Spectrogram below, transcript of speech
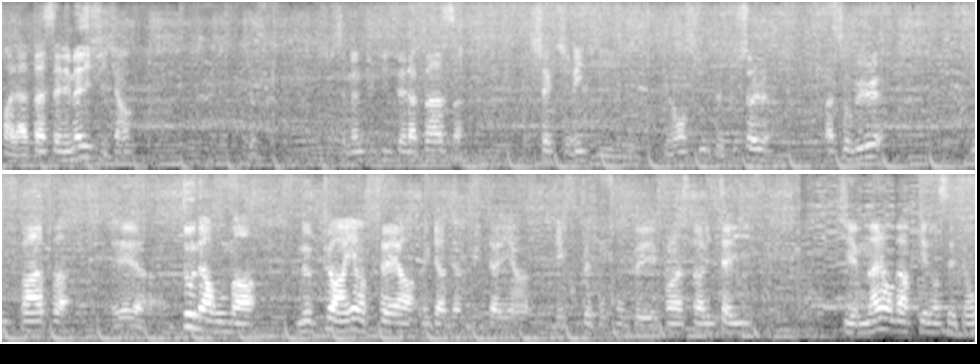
Oh, la passe, elle est magnifique. Hein. Je sais même plus qui fait la passe. Shakiri qui, va ensuite tout seul face au but. Il frappe et euh, Donnarumma ne peut rien faire. Le gardien de but il est complètement trompé. Pour l'instant, l'Italie qui est mal embarquée dans cette euro,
